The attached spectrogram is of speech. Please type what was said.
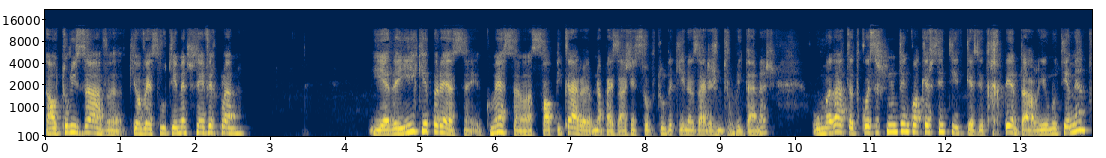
autorizava que houvesse loteamentos sem haver plano. E é daí que aparecem, começam a salpicar na paisagem, sobretudo aqui nas áreas metropolitanas, uma data de coisas que não têm qualquer sentido. Quer dizer, de repente há ali um loteamento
